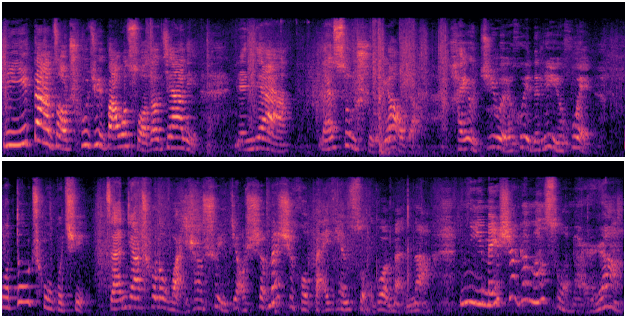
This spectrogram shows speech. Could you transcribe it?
你一大早出去把我锁到家里，人家啊来送鼠药的，还有居委会的例会，我都出不去。咱家除了晚上睡觉，什么时候白天锁过门呢？你没事干嘛锁门啊？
